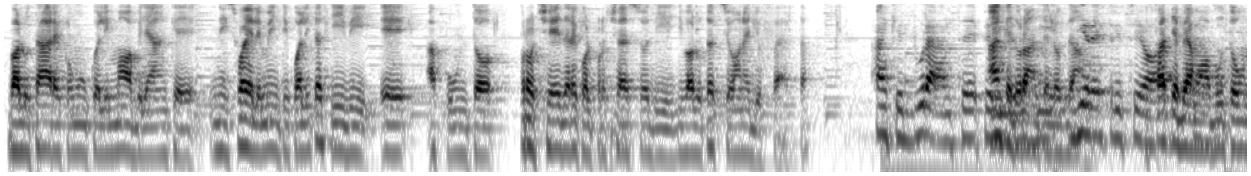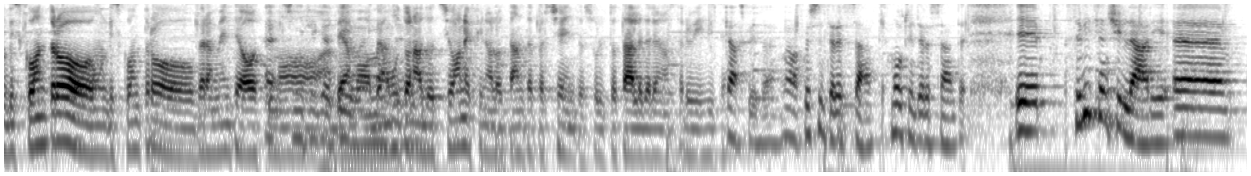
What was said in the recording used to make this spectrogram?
valutare comunque l'immobile anche nei suoi elementi qualitativi e appunto procedere col processo di, di valutazione e di offerta. Anche durante, anche durante il lockdown. Di restrizioni. Infatti abbiamo certo. avuto un riscontro, un riscontro veramente ottimo, abbiamo, abbiamo, avuto un'adozione fino all'80% sul totale delle nostre visite. Caspita, no, questo è interessante, molto interessante. Eh, servizi ancillari. Eh,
